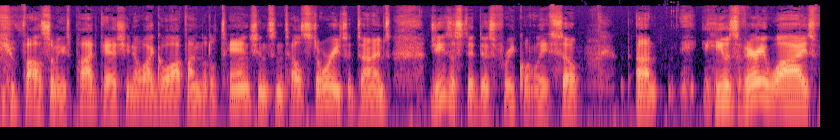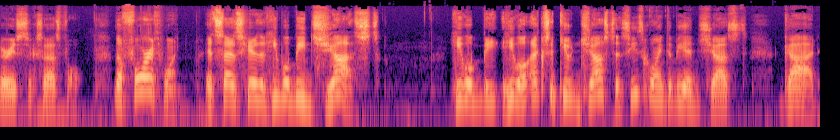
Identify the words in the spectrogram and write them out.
you follow some of these podcasts, you know I go off on little tangents and tell stories at times. Jesus did this frequently. So um, he was very wise, very successful. The fourth one, it says here that he will be just. He will be he will execute justice. He's going to be a just God.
